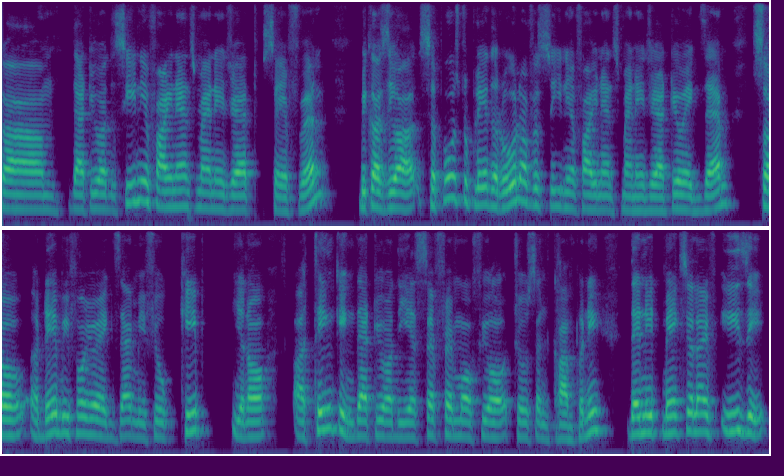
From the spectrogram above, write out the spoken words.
um, that you are the senior finance manager at Saefwell because you are supposed to play the role of a senior finance manager at your exam. So a day before your exam if you keep you know, uh, thinking that you are the SFM of your chosen company, then it makes your life easy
